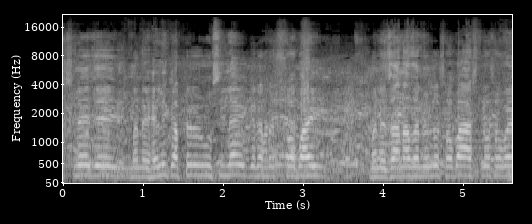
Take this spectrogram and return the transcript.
আসলে যে মানে হেলিকপ্টারের উচিলায় গ্রামের সবাই মানে জানা জানিলো সবাই আসলো সবাই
